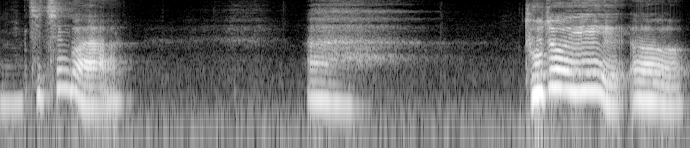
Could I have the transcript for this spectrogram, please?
음, 지친 거야. 아, 도저히 어,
